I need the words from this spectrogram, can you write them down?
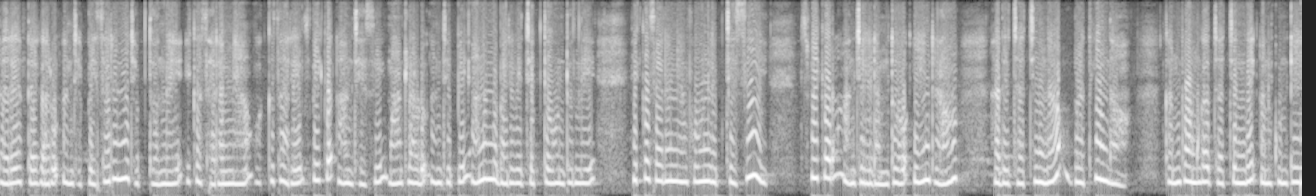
సరే అత్తయ్య గారు అని చెప్పి శరణ్య చెప్తోంది. ఇక శరణ్య ఒక్కసారి స్పీకర్ ఆన్ చేసి మాట్లాడు అని చెప్పి ఆనంద భైరవి చెప్తూ ఉంటుంది. ఇక శరణ్య ఫోన్ లిఫ్ట్ చేసి స్పీకర్ ఆన్ చేయడంతో ఏంట్రా? అది చచ్చిందా? బ్రతికిందా? కన్ఫామ్గా చచ్చింది అనుకుంటే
